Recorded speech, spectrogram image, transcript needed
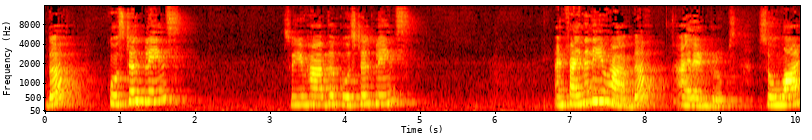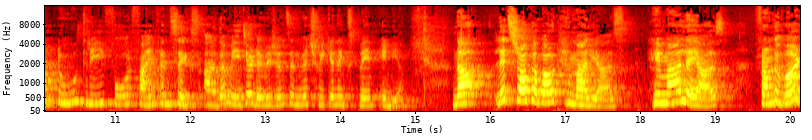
the coastal plains so you have the coastal plains and finally you have the island groups. So 1, 2, 3, 4, 5 and 6 are the major divisions in which we can explain India. Now let's talk about Himalayas. Himalayas from the word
